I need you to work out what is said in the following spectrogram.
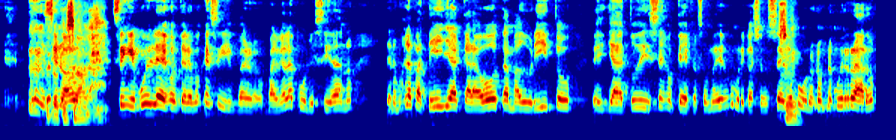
pero, si pero no, sabes. sin ir muy lejos, tenemos que sí, pero valga la publicidad, ¿no? Tenemos la patilla, Caraota, Madurito, eh, ya tú dices, ok, estos son medios de comunicación serios Sí. con unos nombres muy raros.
